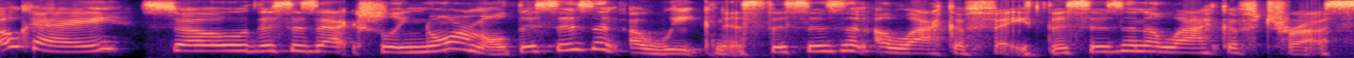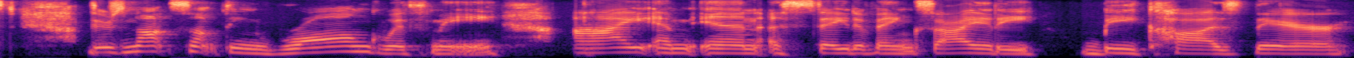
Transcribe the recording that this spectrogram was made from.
okay, so this is actually normal. This isn't a weakness. This isn't a lack of faith. This isn't a lack of trust. There's not something wrong with me. I am in a state of anxiety because there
